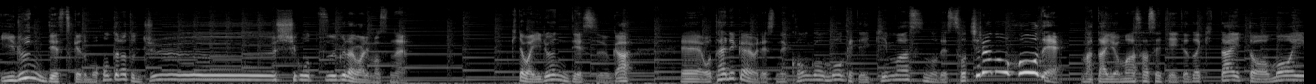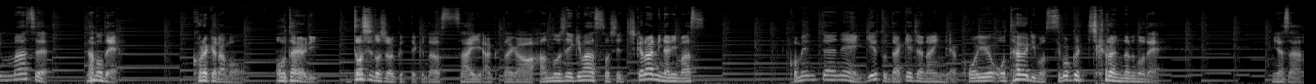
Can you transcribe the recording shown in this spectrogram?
いるんですけども、本当にあと14、5通ぐらいはありますね。来てはいるんですが、えーお便り会はですね、今後設けていきますので、そちらの方でまた読まさせていただきたいと思います。なので、これからもお便り、どしどし送ってください。芥川反応していきます。そして力になります。コメントやね、ギフトだけじゃないんだよ。こういうお便りもすごく力になるので、皆さん、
